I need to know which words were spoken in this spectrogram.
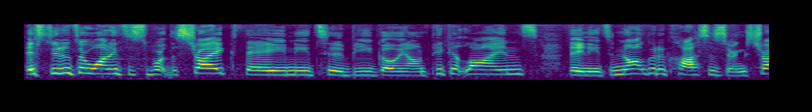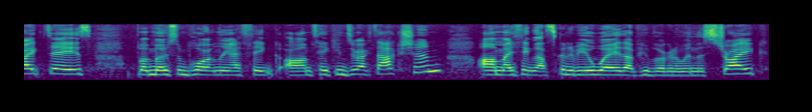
If students are wanting to support the strike, they need to be going on picket lines, they need to not go to classes during strike days, but most importantly, I think um, taking direct action. Um, I think that's going to be a way that people are going to win the strike.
